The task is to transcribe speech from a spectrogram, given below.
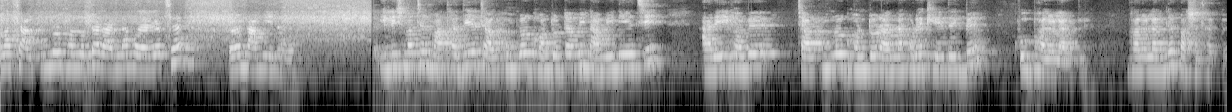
আমার চাল কুমড়োর ঘন্টটা রান্না হয়ে গেছে, এবার নামিয়ে নেব। ইলিশ মাছের মাথা দিয়ে চাল কুমড়োর ঘন্টটা আমি নামিয়ে নিয়েছি, আর এইভাবে চাল কুমড়োর ঘন্ট রান্না করে খেয়ে দেখবে, খুব ভালো লাগবে। ভালো লাগলে পাশে থাকবে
